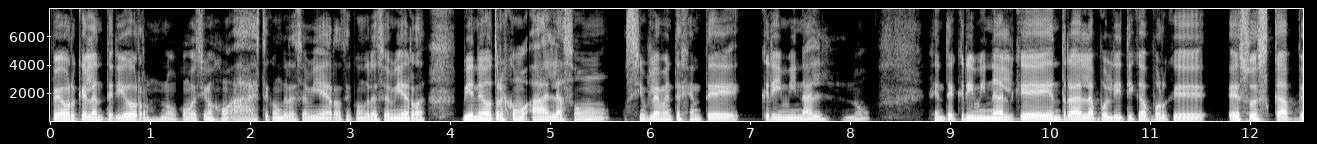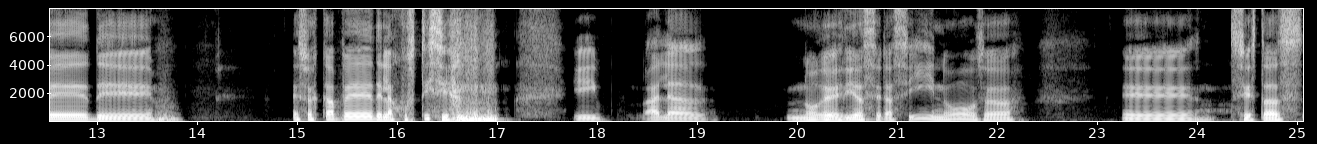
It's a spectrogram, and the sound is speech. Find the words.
peor que el anterior, ¿no? Como decimos, como, ah, este congreso de mierda, este congreso de mierda. Viene otro, es como, ah, la son simplemente gente criminal, ¿no? Gente criminal que entra a la política porque eso escape de. Eso escape de la justicia. y, ala, no debería ser así, ¿no? O sea. Eh, si estás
